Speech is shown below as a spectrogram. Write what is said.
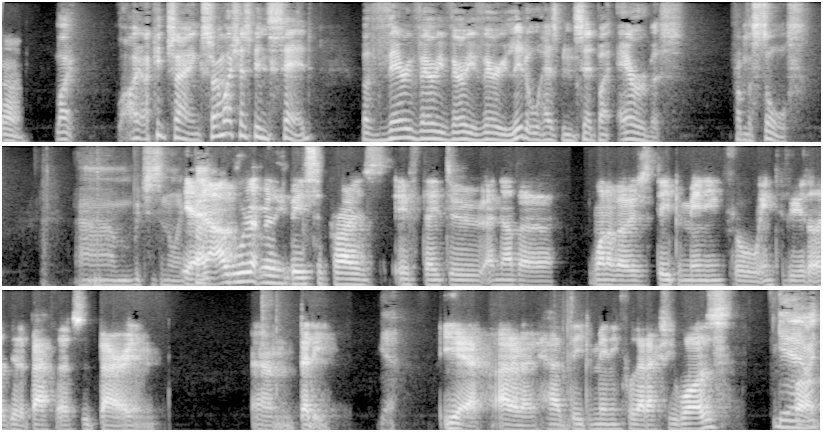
No. like I, I keep saying, so much has been said, but very, very, very, very little has been said by Erebus from the source, um, which is annoying. Yeah, But- I wouldn't really be surprised if they do another one of those deeper, meaningful interviews that they did at Bathurst with Barry and um, Betty. Yeah. Yeah, I don't know how deep and meaningful that actually was. yeah,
